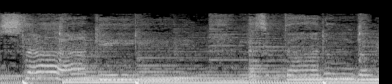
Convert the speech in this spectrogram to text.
sa akin. Nasaktan ang damdamin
